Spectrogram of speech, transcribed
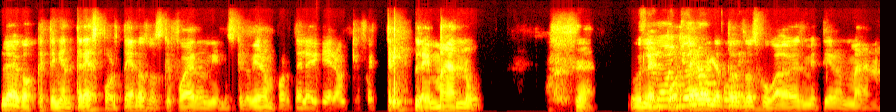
Luego que tenían tres porteros, los que fueron y los que lo vieron por tele vieron que fue triple mano. el portero y otros dos jugadores metieron mano.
